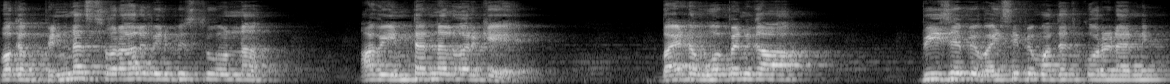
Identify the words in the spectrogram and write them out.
ఒక భిన్న స్వరాలు వినిపిస్తూ ఉన్న అవి ఇంటర్నల్ వరకే బయట ఓపెన్గా బీజేపీ వైసీపీ మద్దతు కోరడాన్ని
